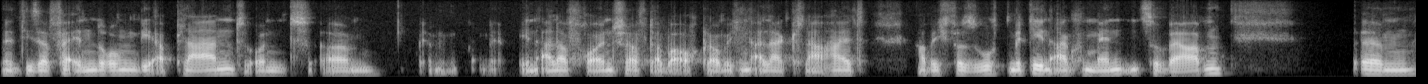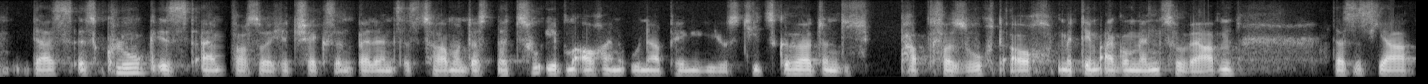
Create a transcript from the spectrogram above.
äh, dieser Veränderungen, die er plant und ähm, in aller Freundschaft, aber auch, glaube ich, in aller Klarheit habe ich versucht, mit den Argumenten zu werben, ähm, dass es klug ist, einfach solche Checks and Balances zu haben und dass dazu eben auch eine unabhängige Justiz gehört. Und ich habe versucht, auch mit dem Argument zu werben, dass es ja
